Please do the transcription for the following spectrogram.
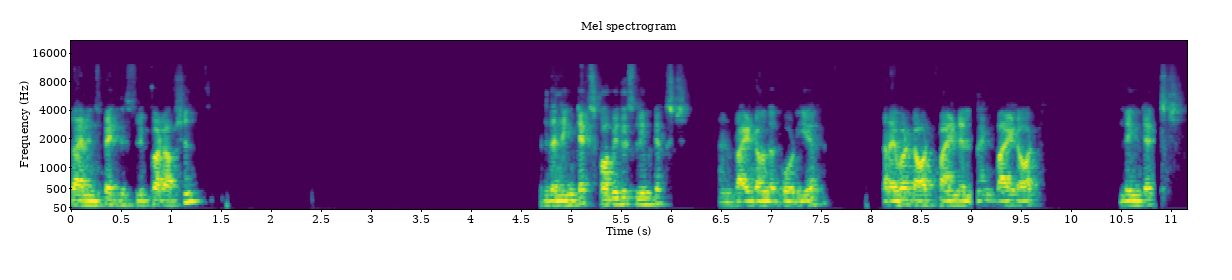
So I'll inspect this Flipkart option. The link text, copy this link text and write down the code here. Driver dot find element by dot link text.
